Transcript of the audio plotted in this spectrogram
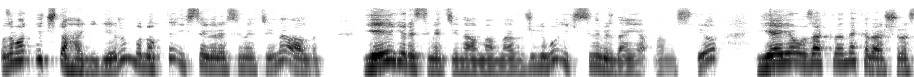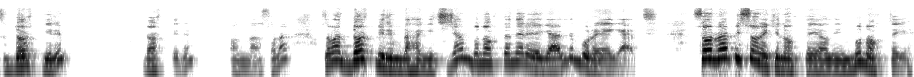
O zaman 3 daha gidiyorum. Bu nokta x'e göre simetriğini aldım. Y'ye göre simetriğini almam lazım. Çünkü bu ikisini birden yapmamı istiyor. Y'ye uzaklığı ne kadar şurası? 4 birim. 4 birim. Ondan sonra. O zaman 4 birim daha geçeceğim. Bu nokta nereye geldi? Buraya geldi. Sonra bir sonraki noktayı alayım. Bu noktayı.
